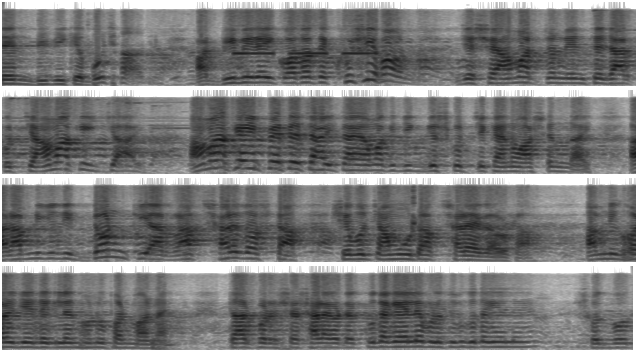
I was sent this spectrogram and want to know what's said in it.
দেন বিবিকে বোঝান। আর বিবির এই কথাতে খুশি হন যে সে আমার জন্য ইন্তজার করছে, আমাকেই চায়। আমাকেই পেতে চাই তাই আমাকে জিজ্ঞেস করছে কেন আসেন নাই? আর আপনি যদি ডন কি আর রাত সাড়ে দশটা, সে বলছে, আমু রাত সাড়ে এগারোটা। আপনি ঘরে যেয়ে দেখলেন হনুফান মানায়। তারপরে সে সাড়ে এগারোটা কোথায় গেলে বলে, তুমি কোথায় গেলে সদবোধ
